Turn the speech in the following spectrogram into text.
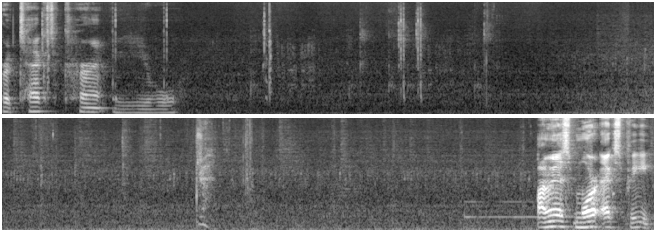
Protect current evil. I mean, it's more XP.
